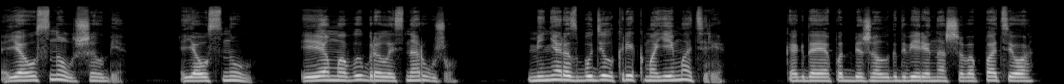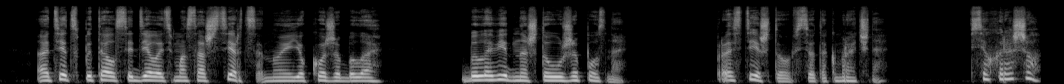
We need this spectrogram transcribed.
«Я уснул, Шелби. Я уснул, и Эмма выбралась наружу. Меня разбудил крик моей матери. Когда я подбежал к двери нашего патио, отец пытался делать массаж сердца, но ее кожа была... Было видно, что уже поздно. Прости, что все так мрачно. Все хорошо.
